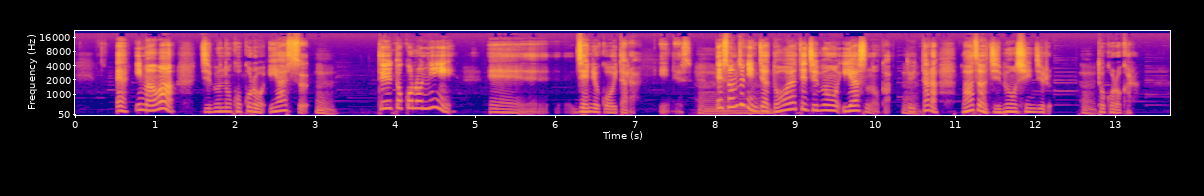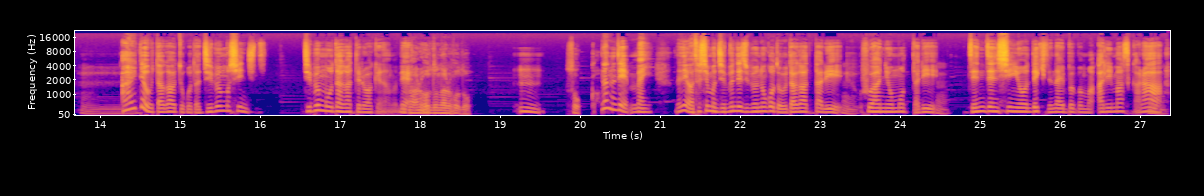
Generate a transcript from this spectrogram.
え、今は自分の心を癒すうん。っていうところに、えー全力を置いたらいいんです。で、その時にじゃあどうやって自分を癒すのかと言ったら、まずは自分を信じるうんところから。うん相手を疑うということは自分も信じ、自分も疑ってるわけなので。なるほど、なるほど。うん。そっか。なので、まあ、ね、私も自分で自分のことを疑ったり、うん。不安に思ったり、うん。全然信用できてない部分もありますから、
